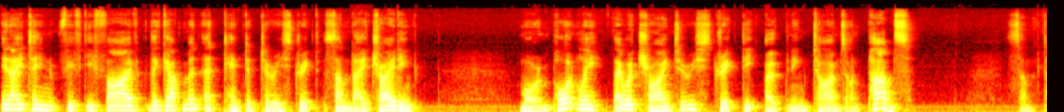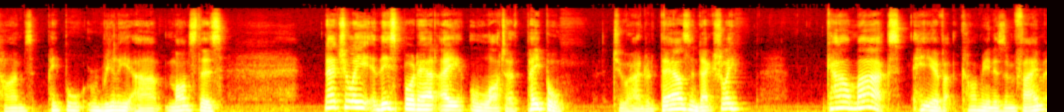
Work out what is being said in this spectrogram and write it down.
in 1855, the government attempted to restrict Sunday trading. More importantly, they were trying to restrict the opening times on pubs. Sometimes people really are monsters. Naturally, this brought out a lot of people. 200,000 actually. Karl Marx, he of communism fame,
